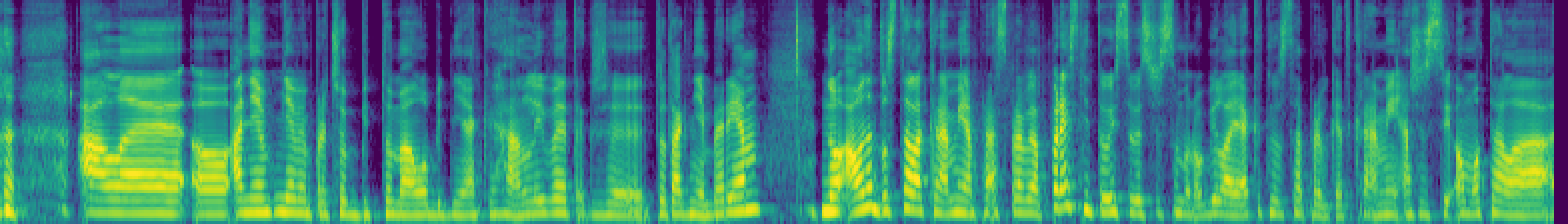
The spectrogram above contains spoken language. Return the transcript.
ale o, a ne, neviem, prečo by to malo byť nejaké hanlivé, takže to tak neberiem. No a ona dostala kramy a pra, spravila presne tú istú vec, čo som robila ja, keď som dostala prvýkrát kramy a že si omotala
